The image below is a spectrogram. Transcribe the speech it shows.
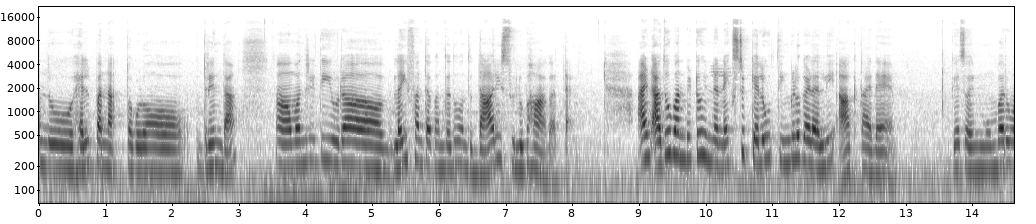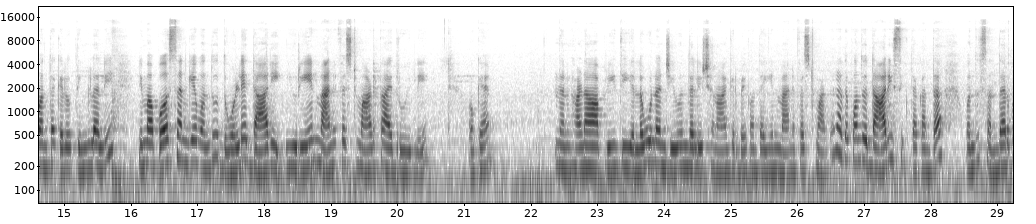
ಒಂದು ಹೆಲ್ಪನ್ನು ತಗೊಳ್ಳೋದ್ರಿಂದ ಒಂದು ರೀತಿ ಇವರ ಲೈಫ್ ಅಂತಕ್ಕಂಥದ್ದು ಒಂದು ದಾರಿ ಸುಲಭ ಆಗತ್ತೆ. ಆ್ಯಂಡ್ ಅದು ಬಂದುಬಿಟ್ಟು ಇನ್ನು ನೆಕ್ಸ್ಟ್ ಕೆಲವು ತಿಂಗಳುಗಳಲ್ಲಿ ಆಗ್ತಾ ಇದೆ. ಓಕೆ ಸೊ ಇನ್ನು ಮುಂಬರುವಂಥ ಕೆಲವು ತಿಂಗಳಲ್ಲಿ ನಿಮ್ಮ ಪರ್ಸನ್ಗೆ ಒಂದು ಒಳ್ಳೆ ದಾರಿ, ಇವ್ರು ಏನು ಮ್ಯಾನಿಫೆಸ್ಟ್ ಮಾಡ್ತಾ ಇದ್ರು ಇಲ್ಲಿ ಓಕೆ ನನಗೆ ಹಣ, ಪ್ರೀತಿ ಎಲ್ಲವೂ ನನ್ನ ಜೀವನದಲ್ಲಿ ಚೆನ್ನಾಗಿರಬೇಕು ಅಂತ ಏನು ಮ್ಯಾನಿಫೆಸ್ಟ್ ಮಾಡ್ತಾರೆ, ಅದಕ್ಕೊಂದು ದಾರಿ ಸಿಗ್ತಕ್ಕಂಥ ಒಂದು ಸಂದರ್ಭ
